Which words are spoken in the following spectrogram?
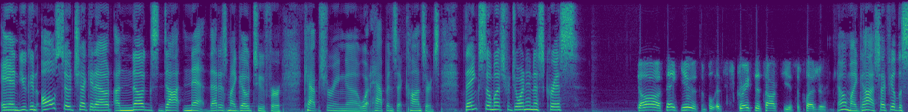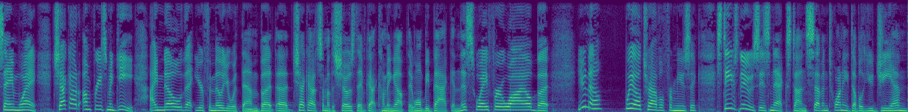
And you can also check it out on nugs.net. That is my go-to for capturing uh, what happens at concerts. Thanks so much for joining us, Kris. Oh, thank you. It's a, it's great to talk to you. It's a pleasure. Oh my gosh, I feel the same way. Check out Umphrey's McGee. I know that you're familiar with them, but uh, check out some of the shows they've got coming up. They won't be back in this way for a while, but you know, we all travel for music. Steve's News is next on 720 WGN.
